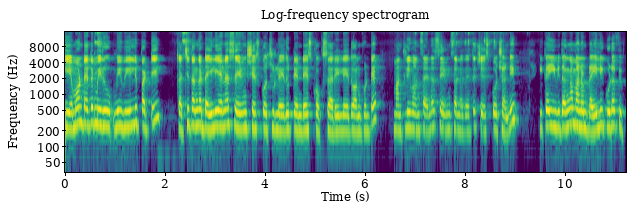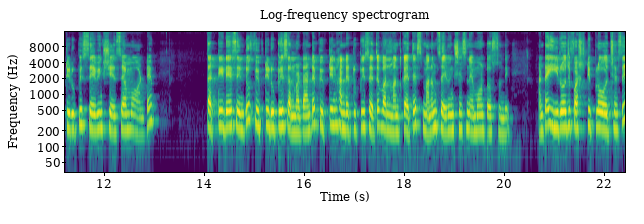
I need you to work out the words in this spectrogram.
ఈ అమౌంట్ అయితే మీరు మీ వీల్ని పట్టి ఖచ్చితంగా డైలీ అయినా సేవింగ్స్ చేసుకోవచ్చు. లేదు టెన్ డేస్కి ఒకసారి లేదు అనుకుంటే మంత్లీ వన్స్ అయినా సేవింగ్స్ అనేది అయితే చేసుకోవచ్చు అండి ఇక ఈ విధంగా మనం డైలీ కూడా ఫిఫ్టీ రూపీస్ సేవింగ్స్ చేసాము అంటే thirty days into fifty rupees అనమాట అంటే ఫిఫ్టీన్ హండ్రెడ్ రూపీస్ అయితే వన్ మంత్కి అయితే మనం సేవింగ్స్ చేసిన అమౌంట్ వస్తుంది. అంటే ఈరోజు ఫస్ట్ టిప్లో వచ్చేసి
